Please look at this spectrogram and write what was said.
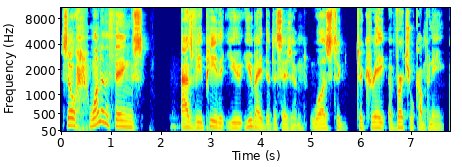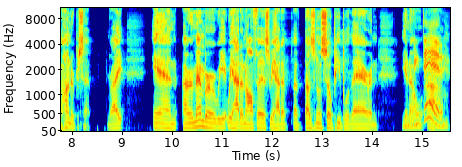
so one of the things as VP that you you made the decision was to to create a virtual company 100%, right? And I remember we we had an office, we had a, a dozen or so people there and you know, we did. Um,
